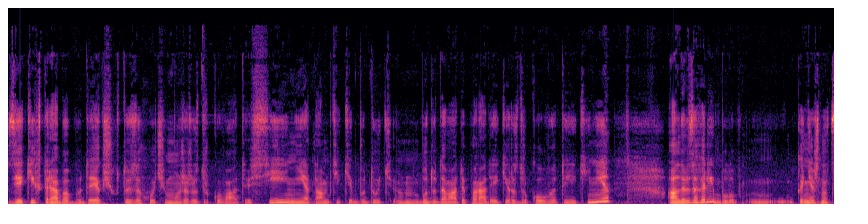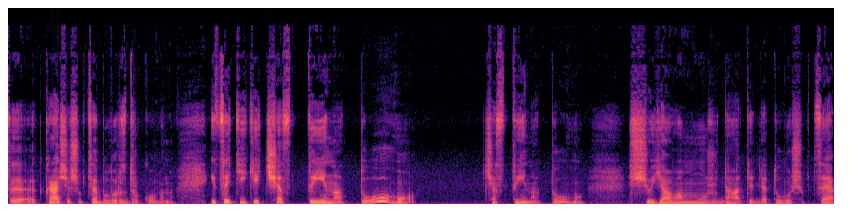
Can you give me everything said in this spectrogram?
з яких треба буде, якщо хтось захоче, може роздрукувати всі. Ні, там тільки будуть, буду давати поради, які роздруковувати, які ні. Але взагалі було б, звісно, це краще, щоб це було роздруковано. І це тільки частина того, частина того, що я вам можу дати для того, щоб це,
